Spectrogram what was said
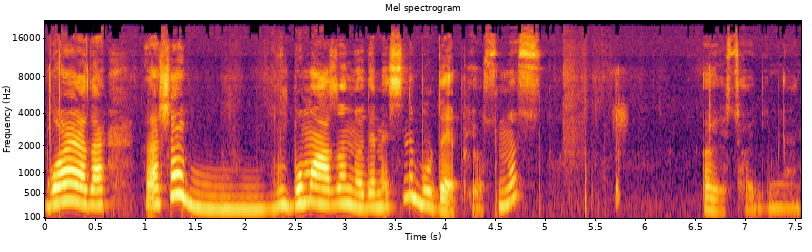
bu arada arkadaşlar bu, bu mağazanın ödemesini burada yapıyorsunuz. Öyle söyleyeyim yani.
